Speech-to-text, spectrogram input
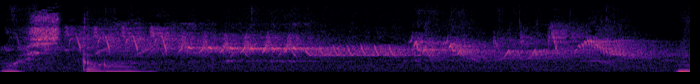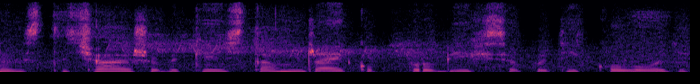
Ось там. Не вистачає, щоб якийсь там Джейкоб пробігся по тій колоді.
